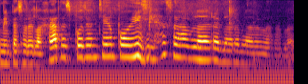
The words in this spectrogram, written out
Me empiezo a relajar después de un tiempo y empiezo a hablar, hablar, hablar, hablar, hablar.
